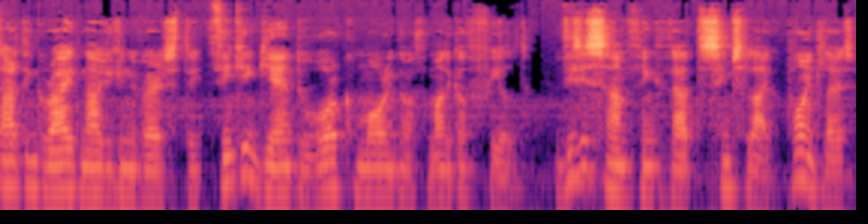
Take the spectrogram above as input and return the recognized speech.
starting right now your university, think again to work more in the mathematical field. This is something that seems like pointless,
